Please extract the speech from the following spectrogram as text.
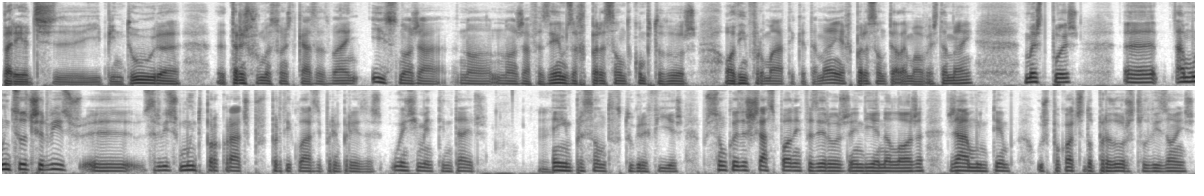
paredes eh, e pintura, eh, transformações de casa de banho, isso nós já, nós, nós, já fazemos, a reparação de computadores ou de informática também, a reparação de telemóveis também, mas depois uh, há muitos outros serviços, uh, serviços muito procurados por particulares e por empresas, o enchimento de inteiros, hum. a impressão de fotografias, porque são coisas que já se podem fazer hoje em dia na loja, já há muito tempo, os pacotes de operadores de televisões,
